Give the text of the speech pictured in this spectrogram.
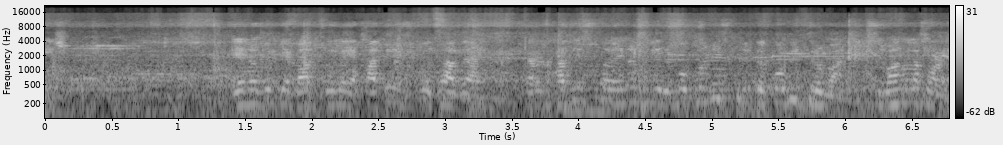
এ নবীকে বাদ দিলে হাদিস বোঝা যায় না কারণ হাদিস তো এই নবীর উপনিষ্ঠিত পবিত্র বাণী বাংলা পড়ে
